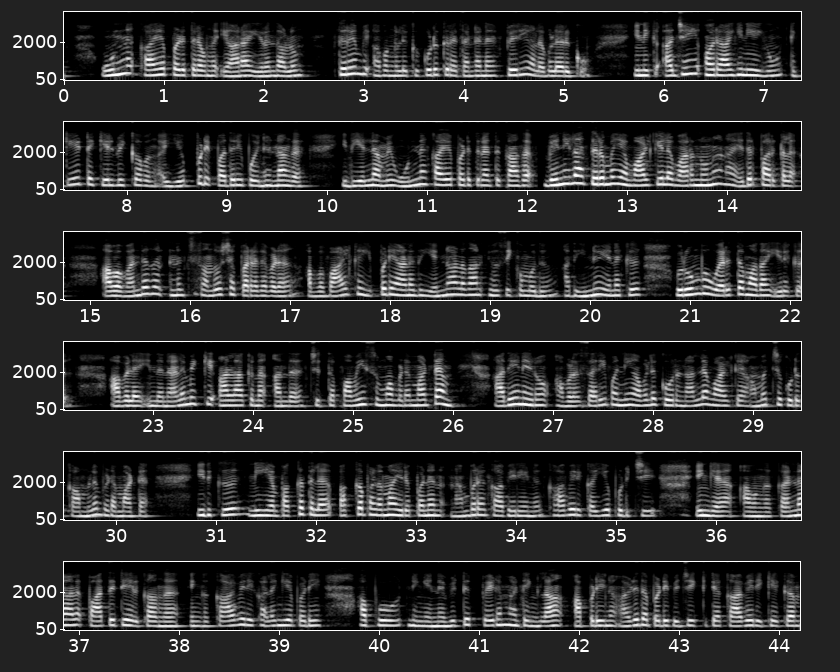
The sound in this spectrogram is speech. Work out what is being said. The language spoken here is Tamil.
உன்னை காயப்படுத்துகிறவங்க யாராக இருந்தாலும் திரும்பி அவங்களுக்கு கொடுக்குற தண்டனை பெரிய அளவில் இருக்கும். இன்னைக்கு அஜய் ஒரு ராகினியையும் நான் கேட்ட கேள்விக்கு அவங்க எப்படி பதறி போய் நின்னாங்க? இது எல்லாமே உன்னை காயப்படுத்தினதுக்காக. வெண்ணிலா திரும்ப என் வாழ்க்கையில் வரணும்னு நான் எதிர்பார்க்கல. அவள் வந்ததை நினச்சி சந்தோஷப்படுறதை விட அவள் வாழ்க்கை இப்படி ஆனது என்னால் தான் யோசிக்கும் போது அது இன்னும் எனக்கு ரொம்ப வருத்தமாக தான் இருக்குது அவளை இந்த நிலைமைக்கு ஆளாக்குன அந்த சித்தப்பாவையும் சும்மா விட மாட்டேன் அதே நேரம் அவளை சரி பண்ணி அவளுக்கு ஒரு நல்ல வாழ்க்கை அமைச்சு கொடுக்காமலும் விட மாட்டேன் இதுக்கு நீ என் பக்கத்தில் பக்கபலமாக இருப்பேன்னு நான் நம்புகிறேன் காவேரின்னு காவேரி கையை பிடிச்சி இங்கே அவங்க கண்ணால் பார்த்துட்டே இருக்காங்க. எங்கள் காவேரி கலங்கியபடி அப்போது நீங்கள் என்னை விட்டு போயிட மாட்டீங்களா? அப்படின்னு அழுதபடி விஜய் கிட்ட காவேரி கேட்க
